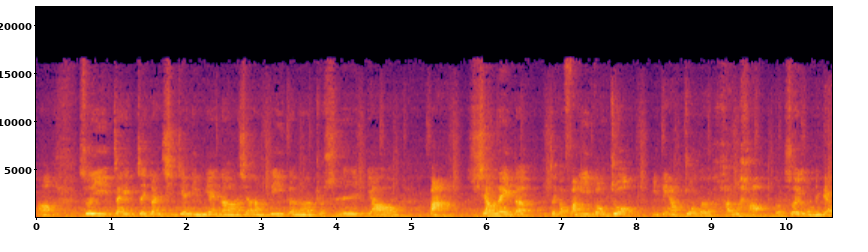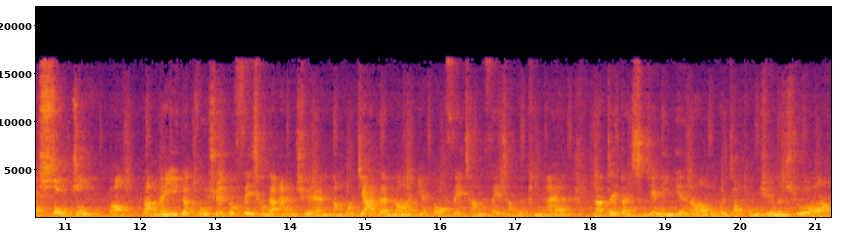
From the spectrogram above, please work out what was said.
啊。所以在这段期间里面呢，校长第一个呢就是要把校内的这个防疫工作一定要做得很好，所以我们一定要守住啊，让每一个同学都非常的安全，然后家人呢也都非常非常的平安。那这段时间里面呢，我会教同学们说，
